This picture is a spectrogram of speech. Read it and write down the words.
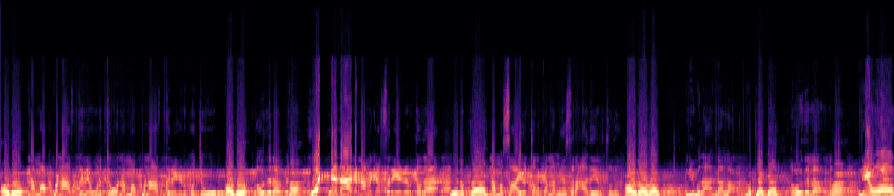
ಹೌದು. ನಮ್ಮ ಅಪ್ಪನ ಆಸ್ತಿನೇ ಉಣ್ತೀವು ನಮ್ಮ ಅಪ್ಪನ ಆಸ್ತಿನೇ ಹಿಡ್ಕೋತೀವು. ಹೌದು. ಹೊಟ್ಟೆದಾಗ ಹಾ. ನಮ್ಮ ಹೆಸರು ಏನಿರ್ತದ? ಏನಂತ? ನಮ್ಮ ಸಾಯು ತನಕ ನಮ್ಮ ಹೆಸರು ಅದೇ ಇರ್ತದ. ಹೌದೌದು. ನಿಮ್ಮದು ಹಂಗಲ್ಲ. ಮತ್ತೆ ಹೆಂಗ? ಹೌದಲ್ಲ? ನೀವು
